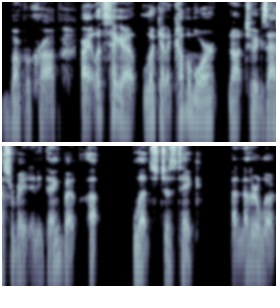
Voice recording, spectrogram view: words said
bumper crop. All right, let's take a look at a couple more, not to exacerbate anything, but uh, let's just take another look.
